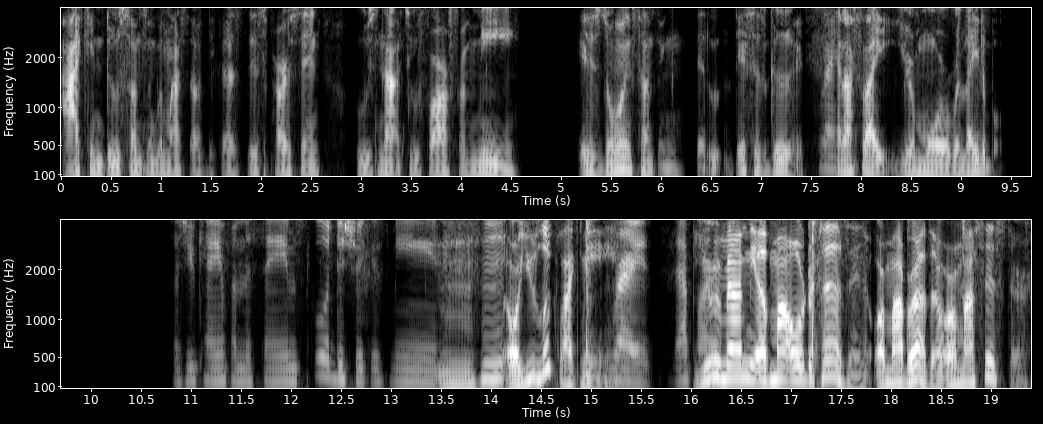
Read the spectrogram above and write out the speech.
I can do something with myself because this person who's not too far from me is doing something that this is good. Right. And I feel like you're more relatable. Because you came from the same school district as me. hmm Or you look like me. Right. That part. You remind me of my older cousin or my brother or my sister.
